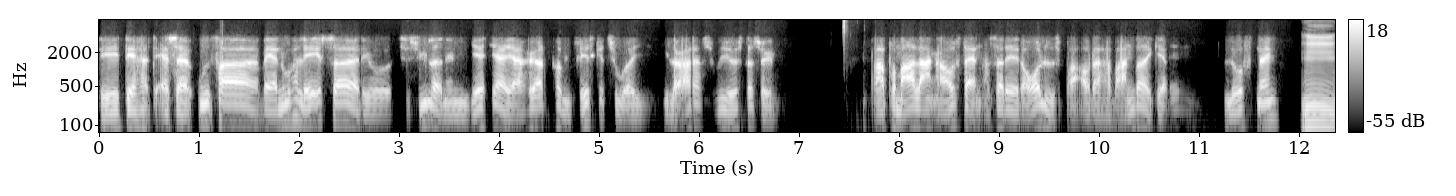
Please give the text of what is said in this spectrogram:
det, det har, altså, ud fra hvad jeg nu har læst, så er det jo til synligheden en jetjager, jeg har hørt på min fisketur i, i lørdags ude i Østersøen. Bare på meget lang afstand, og så er det et overlydsbrag, der har vandret igennem luften, ikke? Mm.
